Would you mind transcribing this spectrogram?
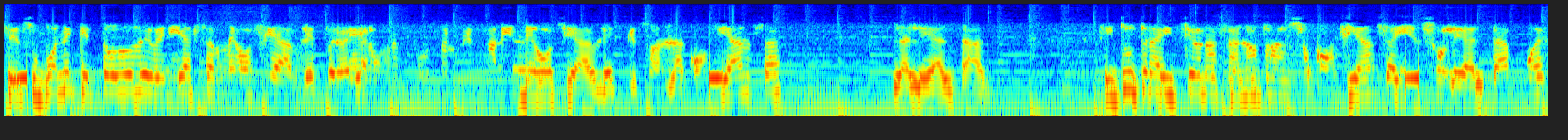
Se supone que todo debería ser negociable, pero hay algunos puntos que son innegociables, que son la confianza, la lealtad. Si tú traicionas al otro en su confianza y en su lealtad, pues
